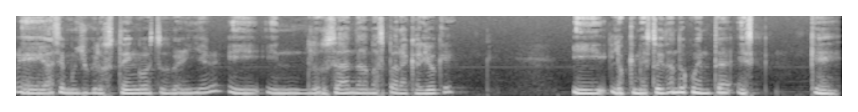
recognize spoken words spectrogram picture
Eh, hace mucho que los tengo, estos Behringer, y, los usaba nada más para karaoke. Y lo que me estoy dando cuenta es que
